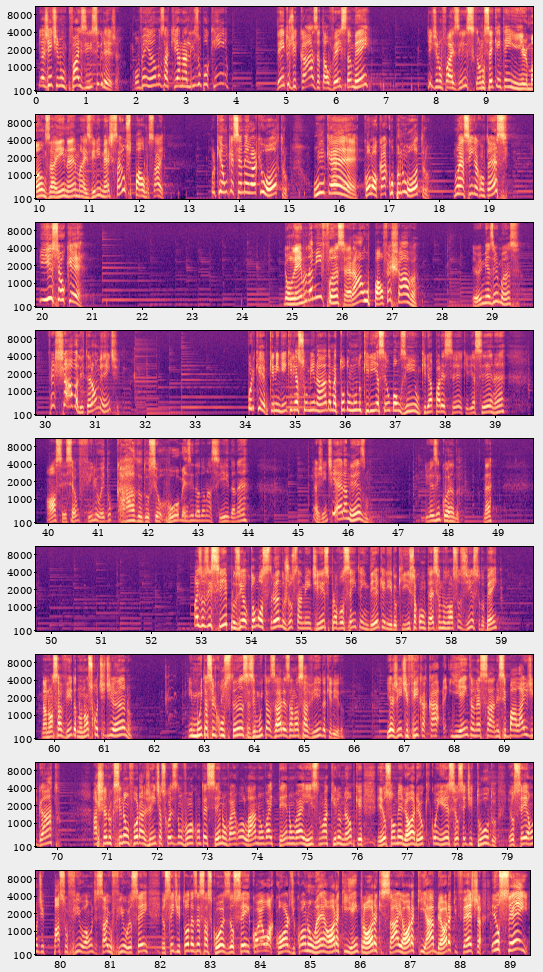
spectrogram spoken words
E a gente não faz isso, igreja. Convenhamos aqui, analisa um pouquinho. Dentro de casa, talvez também. A gente não faz isso. Eu não sei quem tem irmãos aí, né? Mas vira e mexe, sai uns pau, não sai? Porque um quer ser melhor que o outro. Um quer colocar a culpa no outro. Não é assim que acontece? E isso é o quê? Eu lembro da minha infância, era o pau fechava. Eu e minhas irmãs. Fechava, literalmente. Por quê? Porque ninguém queria assumir nada, mas todo mundo queria ser o bonzinho, queria aparecer, queria ser, né? Nossa, esse é o filho educado do seu Rubens e da dona Cida, né? A gente era mesmo. De vez em quando, né? Mas os discípulos, e eu estou mostrando justamente isso para você entender, querido, que isso acontece nos nossos dias, tudo bem? Na nossa vida, no nosso cotidiano. Em muitas circunstâncias, em muitas áreas da nossa vida, querido. E a gente fica e entra nessa, nesse balaio de gato achando que se não for a gente as coisas não vão acontecer, não vai rolar, não vai ter, não vai isso, não aquilo, não, porque eu sou melhor, eu que conheço, eu sei de tudo, eu sei aonde passa o fio, aonde sai o fio, eu sei, eu sei de todas essas coisas, eu sei qual é o acorde, qual não é, a hora que entra, a hora que sai, a hora que abre, a hora que fecha, eu sei.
